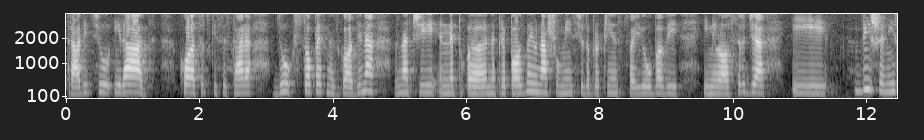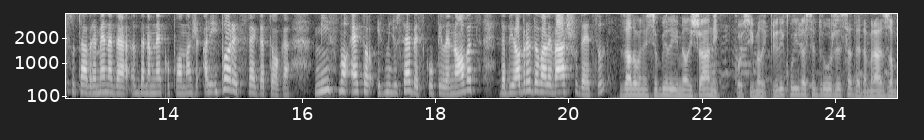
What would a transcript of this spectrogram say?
tradiciju i rad kola srpskih sestara dug 115 godina, znači ne, ne prepoznaju našu misiju dobročinstva, ljubavi i milosrđa i više nisu ta vremena da, da nam neko pomaže, ali i pored svega toga, mi smo, eto, između sebe skupile novac da bi obradovale vašu decu. Zadovoljni su bili i Melišani, koji su imali priliku i da se druže sa Deda Mrazom.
